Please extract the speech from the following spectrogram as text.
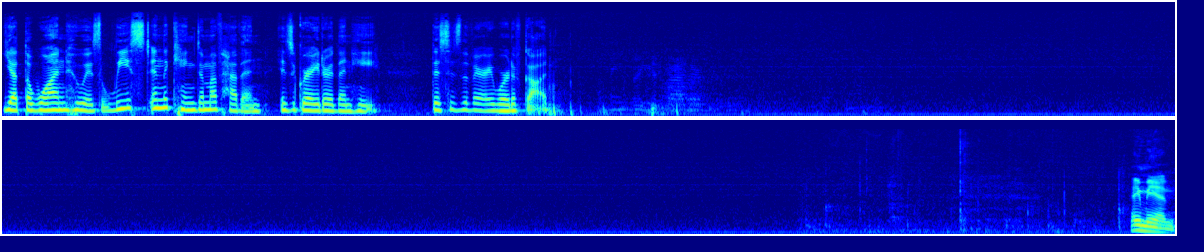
Yet the one who is least in the kingdom of heaven is greater than he. This is the very word of God. Amen.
